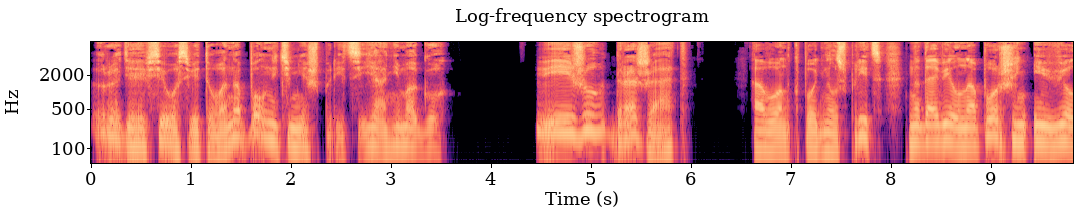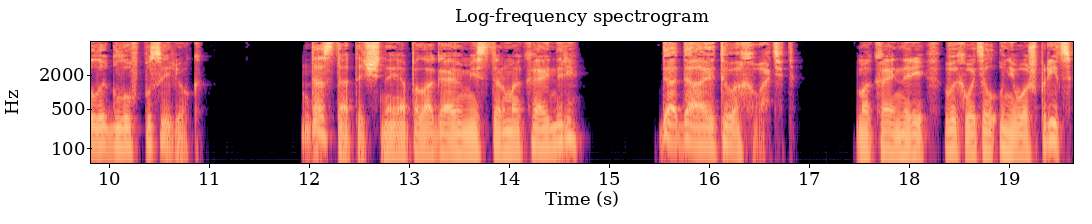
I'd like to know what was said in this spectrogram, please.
«Ради всего святого, наполните мне шприц, я не могу». «Вижу, дрожат». Авонг поднял шприц, надавил на поршень и ввел иглу в пузырек. «Достаточно, я полагаю, мистер Макхайнери?» «Да-да, этого хватит». Макхайнери выхватил у него шприц,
